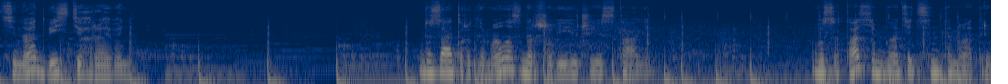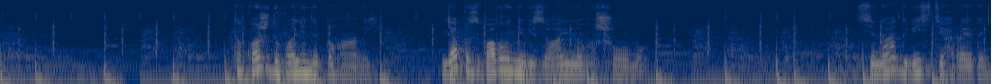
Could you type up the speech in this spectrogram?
Ціна 200 гривень. Дозатор для мила з нержавіючої сталі. Висота 17 см. Також доволі непоганий для позбавлення візуального шуму. Ціна 200 гривень.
